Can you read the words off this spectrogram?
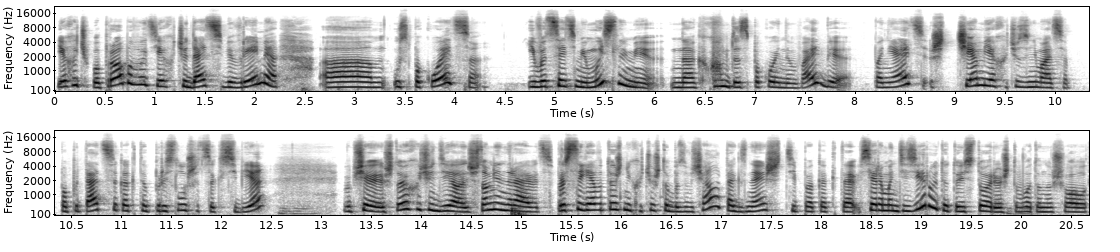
Я хочу попробовать, я хочу дать себе время э, успокоиться. И вот с этими мыслями на каком-то спокойном вайбе понять, чем я хочу заниматься, попытаться как-то прислушаться к себе. Mm-hmm вообще, что я хочу делать, что мне нравится. Просто я вот тоже не хочу, чтобы звучало так, знаешь, типа как-то все романтизируют эту историю, что вот он ушел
